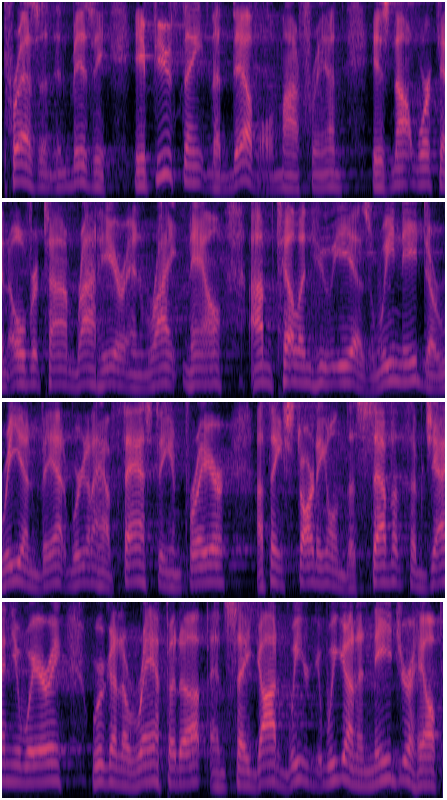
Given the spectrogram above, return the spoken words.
present and busy. If you think the devil, my friend, is not working overtime right here and right now, I'm telling you he is. We need to reinvent. We're going to have fasting and prayer. I think starting on the 7th of January, we're going to ramp it up and say, God, we, we're going to need your help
